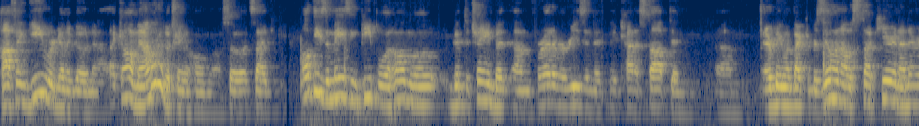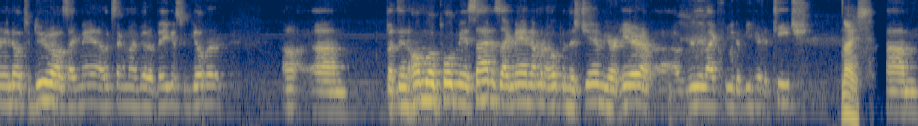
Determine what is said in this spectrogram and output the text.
Hoff and Gui were gonna go now. Like, oh man, I want to go train with Homo. So it's like all these amazing people at Homo, good to train, but um, for whatever reason, it, it kind of stopped and um, everybody went back to Brazil, and I was stuck here, and I didn't really know what to do. I was like, man, it looks like I'm gonna go to Vegas with Gilbert. Uh, um, but then Homo pulled me aside and was like, man, I'm gonna open this gym. You're here. I, I really like for you to be here to teach. Nice. Um,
